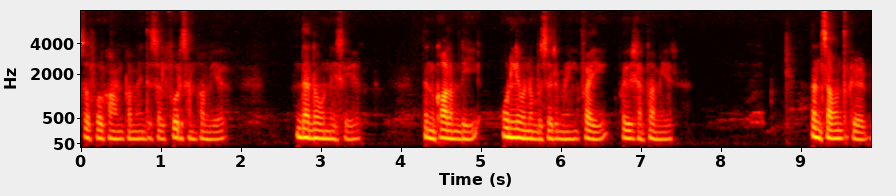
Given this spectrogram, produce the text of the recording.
So 4 can't come in the cell. 4 is confirmed here. Then the 1 is here. Then column D, only one number is remaining, 5. 5 is confirmed here. Then 7th grade,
